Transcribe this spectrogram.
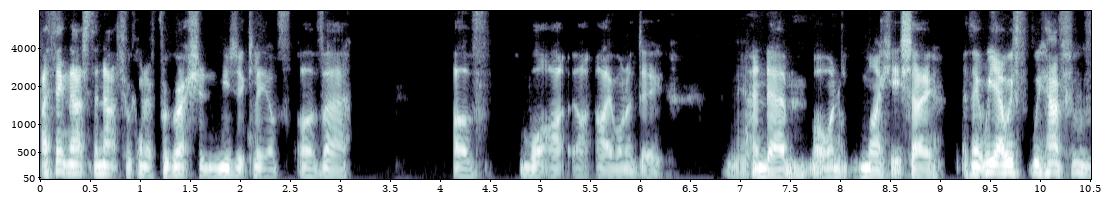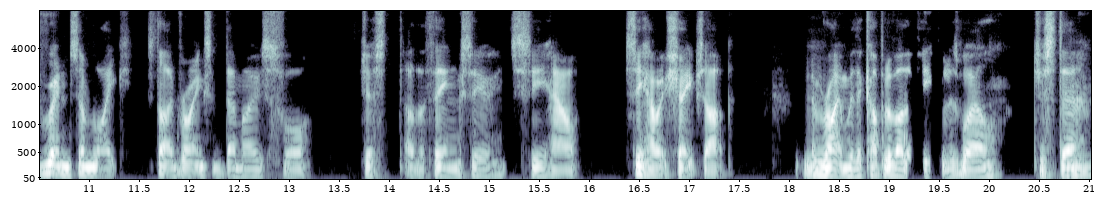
I think that's the natural kind of progression musically of of uh, of what I, I want to do Yeah. and um, what I want to do with Mikey. So I think yeah, we've we have written some like started writing some demos for just other things to see how see how it shapes up and Mm. writing with a couple of other people as well. Just uh, Mm.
